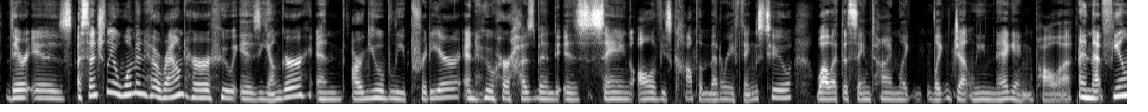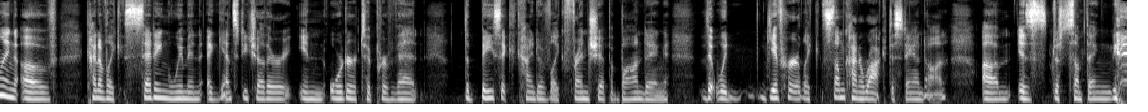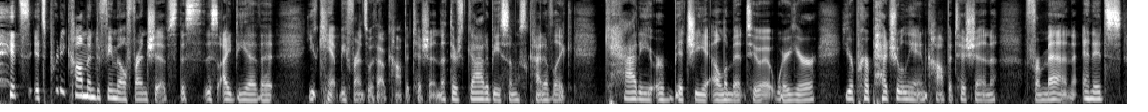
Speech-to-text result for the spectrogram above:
There is essentially a woman around her who is younger and arguably prettier, and who her husband is saying all of these complimentary things to, while at the same time, like like gently negging Paula. And that feeling of kind of like setting women against each other in order to prevent the basic kind of like friendship bonding that would give her like some kind of rock to stand on um, is just something it's it's pretty common to female friendships this this idea that you can't be friends without competition that there's got to be some kind of like catty or bitchy element to it where you're you're perpetually in competition for men. And it's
